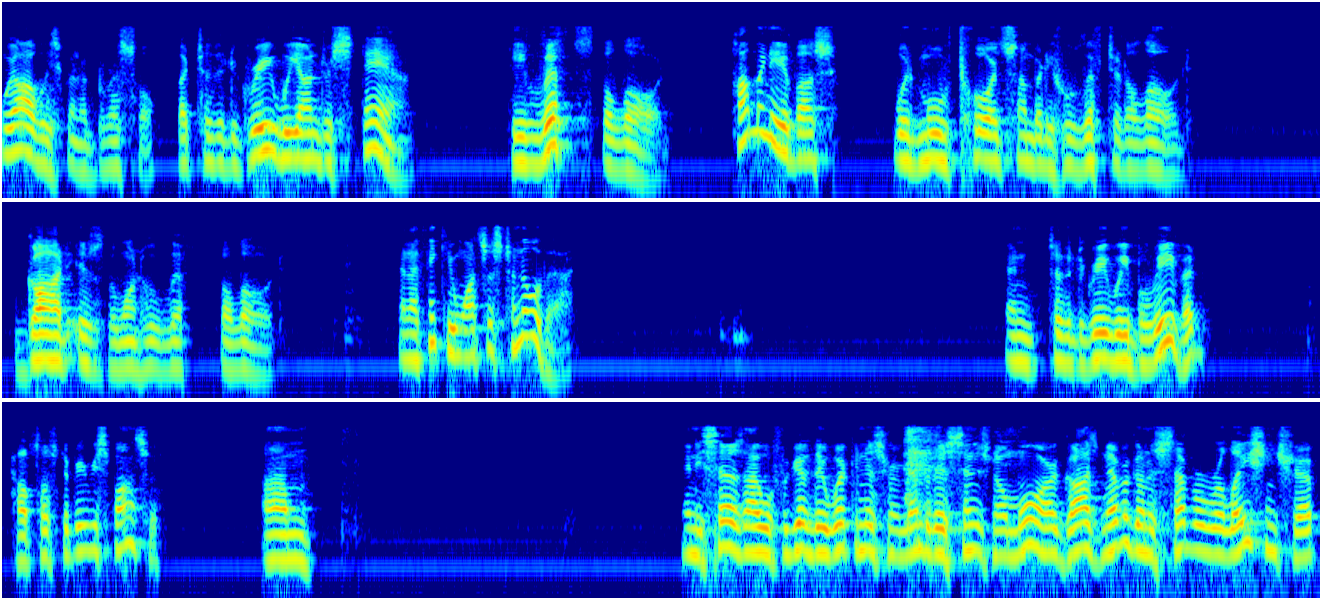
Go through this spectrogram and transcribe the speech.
We're always going to bristle, but to the degree we understand, He lifts the load. How many of us would move towards somebody who lifted a load? God is the one who lifts the load. And I think He wants us to know that. And to the degree we believe it, helps us to be responsive. Um, and he says, I will forgive their wickedness and remember their sins no more. God's never going to sever a relationship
